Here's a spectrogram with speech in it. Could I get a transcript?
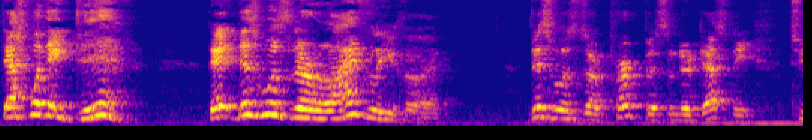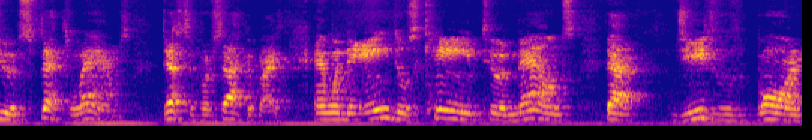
That's what they did. They, this was their livelihood. This was their purpose and their destiny to inspect lambs destined for sacrifice. And when the angels came to announce that Jesus was born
